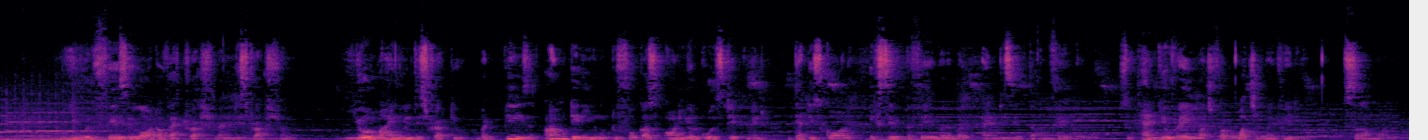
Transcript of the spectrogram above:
You will face a lot of attraction and distraction. Your mind will distract you, but please, I'm telling you to focus on your goal statement that is called accept the favorable and reject the unfavorable. So thank you very much for watching my video. Assalamu alaikum.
